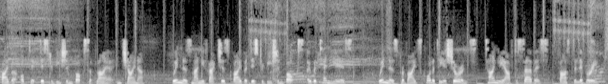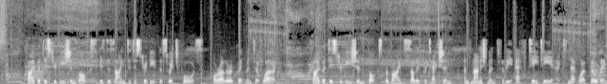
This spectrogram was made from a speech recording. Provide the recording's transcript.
fiber optic distribution box supplier in China. Bwinners manufactures fiber distribution box over 10 years. Winners provides quality assurance, timely after service, fast delivery. Fiber distribution box is designed to distribute the switch ports or other equipment at work. Fiber distribution box provides solid protection and management for the FTTX network building.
